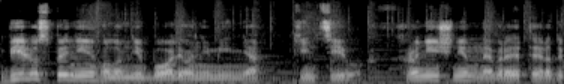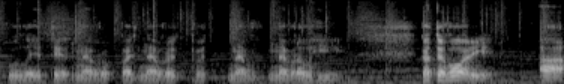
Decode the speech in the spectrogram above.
біль у спині, головні болі, оніміння кінцівок, хронічні неврити, радикулити, невропа... невро... нев... невралгії. Категорії А.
